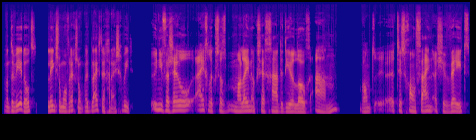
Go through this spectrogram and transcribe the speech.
Want de wereld, linksom of rechtsom, het blijft een grijs gebied. Universeel, eigenlijk zoals Marleen ook zegt, gaat de dialoog aan. Want eh, het is gewoon fijn als je weet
